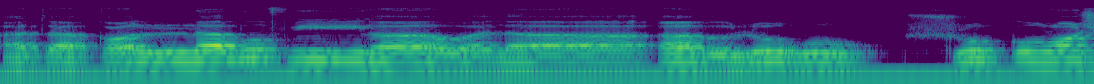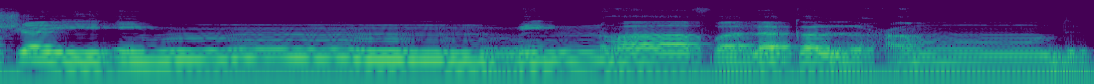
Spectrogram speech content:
أتقلب فيها ولا أبلغ شكر شيء منها فلك الحمد.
